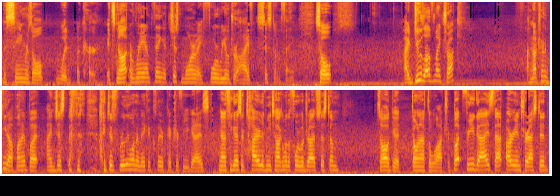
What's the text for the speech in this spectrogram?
the same result would occur. It's not a Ram thing, it's just more of a four wheel drive system thing. So I do love my truck. I'm not trying to beat up on it, but I just I just really want to make a clear picture for you guys. Now, if you guys are tired of me talking about the four-wheel drive system, it's all good. Don't have to watch it. But for you guys that are interested,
